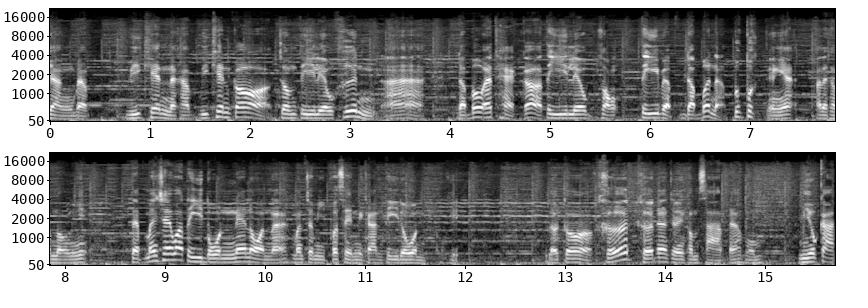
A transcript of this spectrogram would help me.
อย่างแบบวีเคนนะครับวีเคนก็โจมตีเร็วขึ้นอ่า ดับเบิลแอตแทกก็ตีเร็วสองตีแบบดับเบิลอะ ปึ๊กๆ อย่างเงี้ย อะไรทำนองนี้ แต่ไม่ใช่ว่าตีโดนแน่นอนนะ มันจะมีเปอร์เซ็นต์ในการตีโดน โอเค แล้วก็เคิร์ดเคิร์ดน่าจะเป็นคำสาปนะครับผม มีโอกาส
